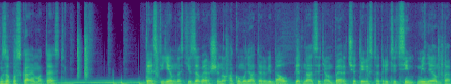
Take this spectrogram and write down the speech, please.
Запускаємо тест. Тест ємності завершено. Акумулятор віддав 15 А 437 мА.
